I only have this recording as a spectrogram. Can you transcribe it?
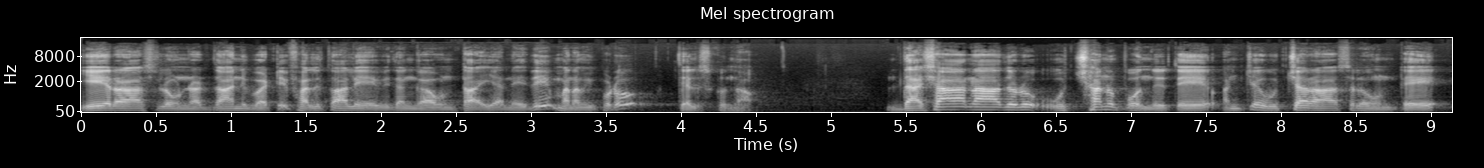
ఏ రాశిలో ఉన్నాడు దాన్ని బట్టి ఫలితాలు ఏ విధంగా ఉంటాయి అనేది మనం ఇప్పుడు తెలుసుకుందాం. దశానాథుడు ఉచ్చను పొందితే అంటే ఉచ్చ రాశిలో ఉంటే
